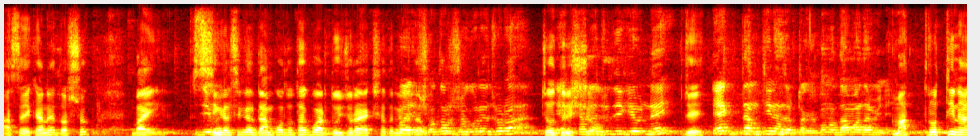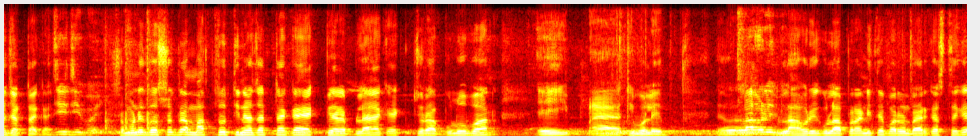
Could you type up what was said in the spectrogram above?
আছে এখানে দর্শক। ভাই সিঙ্গেল সিঙ্গেল দাম কত থাকব আর দুই জোড়া একসাথে নিলে ভাই দাম সতেরোশো করে জোড়া 3400 যদি কেউ নেয় জি। একদম তিন হাজার টাকা কোনো দামাদামি নেই। মাত্র তিন হাজার টাকায়। জি জি ভাই। সম্মানিত দর্শকরা মাত্র তিন হাজার টাকা এক পেয়ার ব্ল্যাক এক জোড়া ব্লুবার এই কি বলে লাহোরি। লাহরিগুলো আপনারা নিতে পারেন বাইরের কাছ থেকে।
